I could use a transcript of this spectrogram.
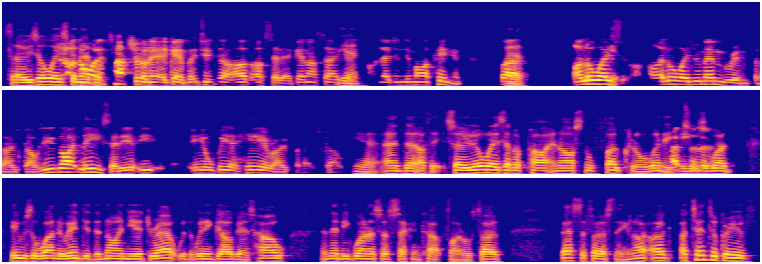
So he's always going to. I want to touch on it again, but I've said it again. I'll say it again. Yeah. It's not a legend in my opinion, but yeah. I'll always, I'll always remember him for those goals. He, like Lee said, he, he he'll be a hero for those goals. Yeah, and uh, I think so. He'll always have a part in Arsenal folklore, won't he? Absolutely. He was the one. He was the one who ended the nine-year drought with the winning goal against Hull, and then he won us our second cup final. So that's the first thing. And I, I, I tend to agree with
